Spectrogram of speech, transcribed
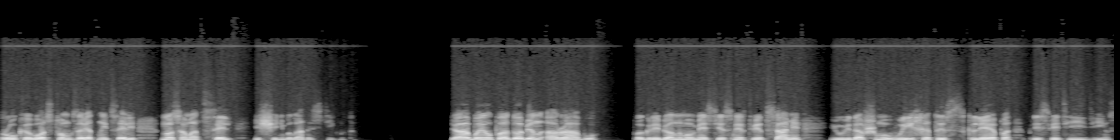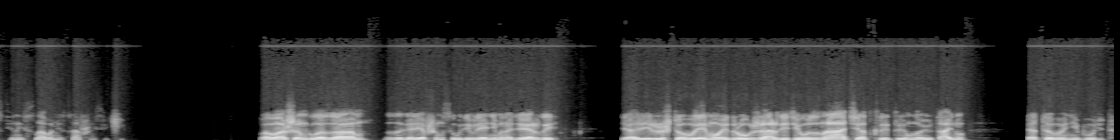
руководством к заветной цели, но сама цель еще не была достигнута. Я был подобен арабу, погребенному вместе с мертвецами и увидавшему выход из склепа при свете единственной славы мерцавшей свечи. По вашим глазам, загоревшимся удивлением и надеждой, я вижу, что вы, мой друг, жаждете узнать открытую мною тайну. Этого не будет.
